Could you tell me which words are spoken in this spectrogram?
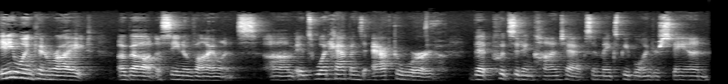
Anyone can write about a scene of violence. Um, it's what happens afterward that puts it in context and makes people understand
